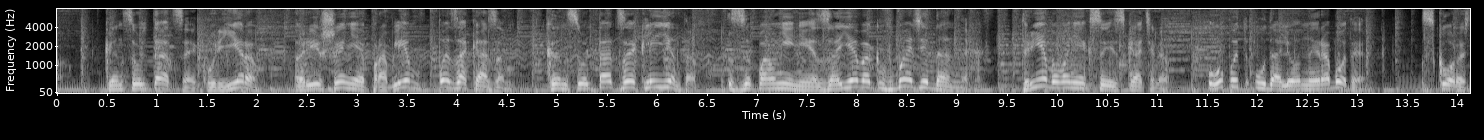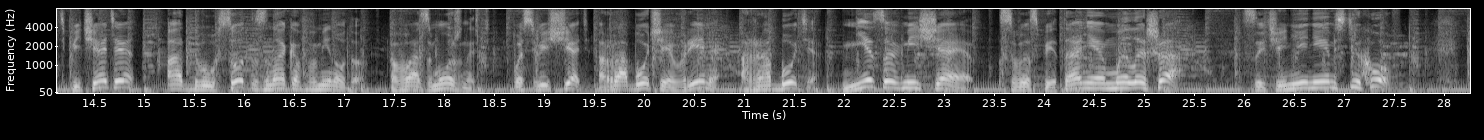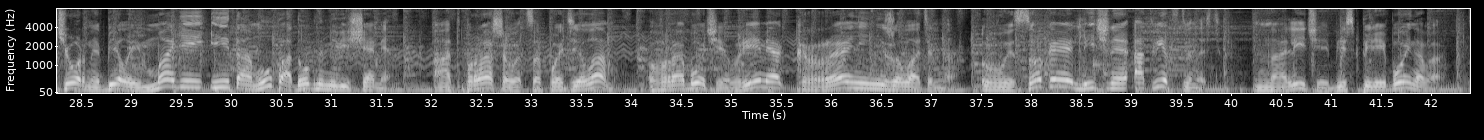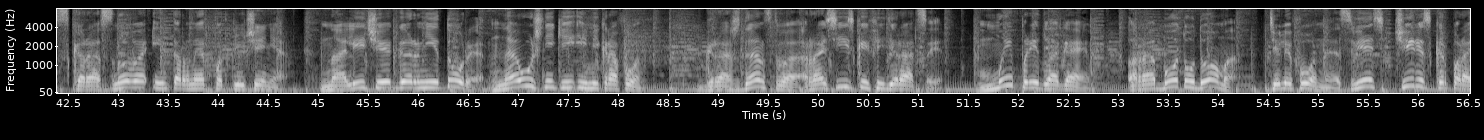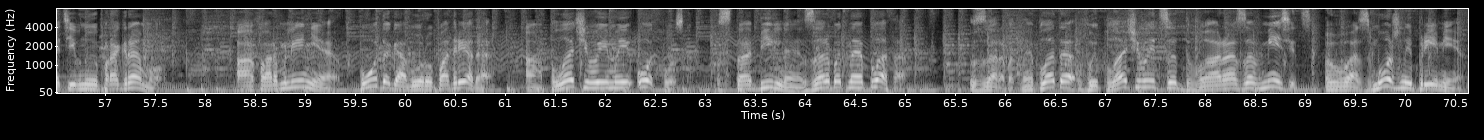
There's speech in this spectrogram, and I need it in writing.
Консультация курьеров. Решение проблем по заказам. Консультация клиентов. Заполнение заявок в базе данных. Требования к соискателю. Опыт удаленной работы. Скорость печати от 200 знаков в минуту. Возможность посвящать рабочее время работе, не совмещая с воспитанием малыша, сочинением стихов, черно-белой магией и тому подобными вещами. Отпрашиваться по делам в рабочее время крайне нежелательно. Высокая личная ответственность. Наличие бесперебойного скоростного интернет-подключения. Наличие гарнитуры, наушники и микрофон. Гражданство Российской Федерации. Мы предлагаем работу дома, телефонная связь через корпоративную программу, оформление по договору подряда, оплачиваемый отпуск, стабильная заработная плата. Заработная плата выплачивается два раза в месяц. Возможны премии.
